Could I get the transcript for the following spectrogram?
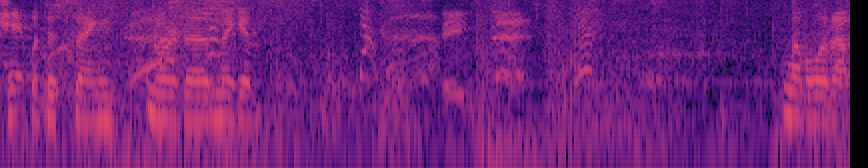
Hit with this thing in order to make it level it up.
